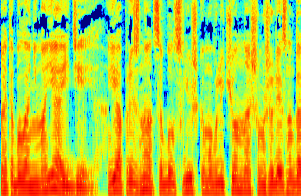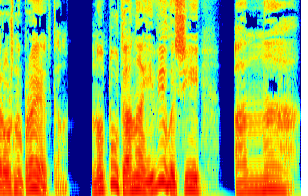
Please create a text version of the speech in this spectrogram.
это была не моя идея. Я, признаться, был слишком увлечен нашим железнодорожным проектом. Но тут она явилась и... Она...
